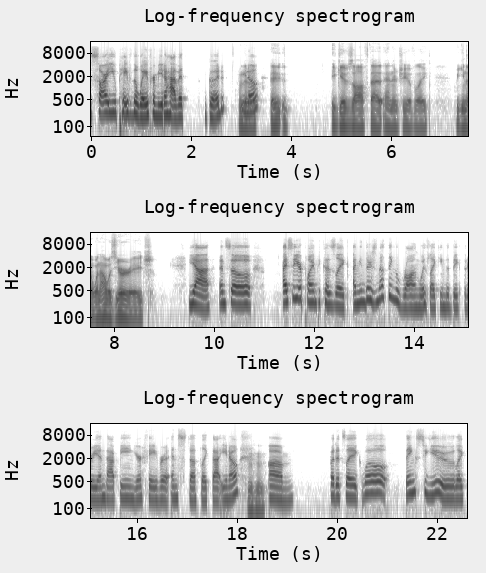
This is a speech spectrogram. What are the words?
sorry, you paved the way for me to have it good. You they're know? it it gives off that energy of like, you know, when I was your age. Yeah. And so I see your point because like I mean there's nothing wrong with liking the big 3 and that being your favorite and stuff like that, you know? hmm Um but it's like, well, thanks to you, like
